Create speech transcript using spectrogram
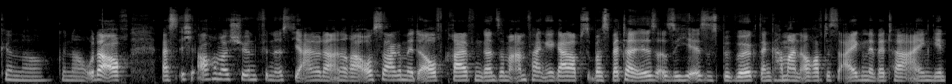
Genau, genau. Oder auch, was ich auch immer schön finde, ist die eine oder andere Aussage mit aufgreifen, ganz am Anfang, egal ob es übers Wetter ist, also hier ist es bewölkt, dann kann man auch auf das eigene Wetter eingehen.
